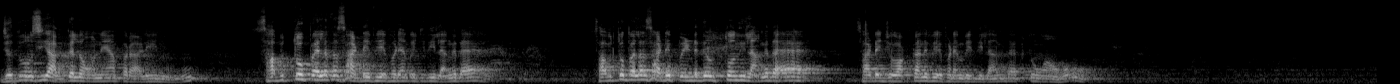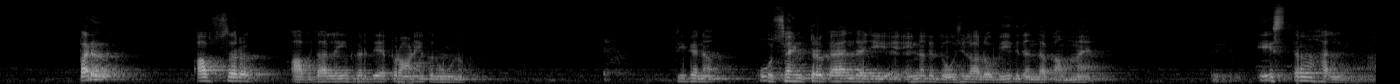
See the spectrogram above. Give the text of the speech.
ਜਦੋਂ ਅਸੀਂ ਅੱਗ ਲਾਉਨੇ ਆ ਪਰਾਲੀ ਨੂੰ, ਸਭ ਤੋਂ ਪਹਿਲਾਂ ਤਾਂ ਸਾਡੇ ਫੇਫੜਿਆਂ ਵਿੱਚ ਦੀ ਲੰਘਦਾ ਹੈ। ਸਭ ਤੋਂ ਪਹਿਲਾਂ ਸਾਡੇ ਪਿੰਡ ਦੇ ਉੱਤੋਂ ਦੀ ਲੰਘਦਾ ਹੈ। ਸਾਡੇ ਜਵਾਕਾਂ ਦੇ ਫੇਫੜਿਆਂ ਵਿੱਚ ਦੀ ਲੰਘਦਾ ਹੈ ਧੂਆਂ ਉਹ ਪਰ ਅਫਸਰ ਆਪਦਾ ਲਈ ਫਿਰਦੇ ਆ ਪੁਰਾਣੇ ਕਾਨੂੰਨ। ਠੀਕ ਹੈ ਨਾ? ਉਹ ਸੈਂਟਰ ਕਹਿੰਦਾ ਜੀ, ਇਹਨਾਂ ਤੇ ਦੋਸ਼ ਲਾ ਲਓ 20 ਕੁ ਦਿਨ ਦਾ ਕੰਮ ਹੈ। ਤੇ ਇਸ ਤਰ੍ਹਾਂ ਹੱਲ ਨਹੀਂ ਹੋਣਾ।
